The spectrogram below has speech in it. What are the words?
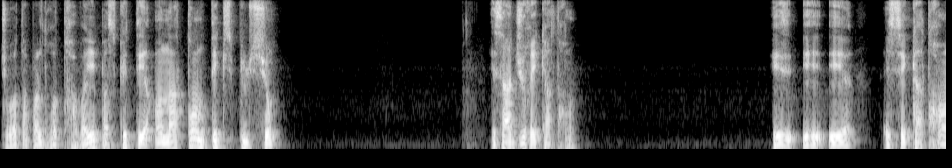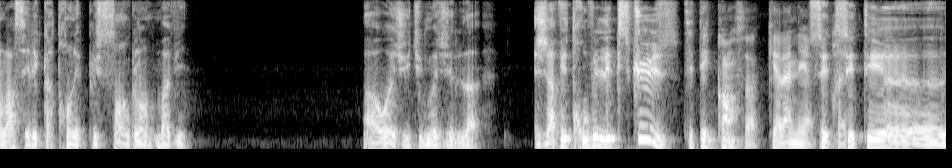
tu vois, t'as pas le droit de travailler parce que t'es en attente d'expulsion. Et ça a duré quatre ans. Et, et, et, et ces quatre ans-là, c'est les quatre ans les plus sanglants de ma vie. Ah ouais, j'ai dit, mais j'avais trouvé l'excuse. C'était quand ça? Quelle année C'était, euh,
